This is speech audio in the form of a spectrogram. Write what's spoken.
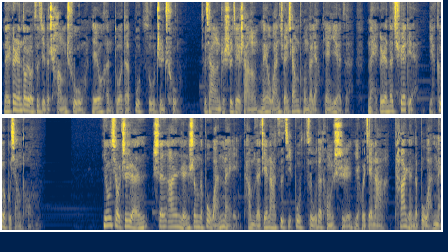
每个人都有自己的长处，也有很多的不足之处。就像这世界上没有完全相同的两片叶子，每个人的缺点也各不相同。优秀之人深谙人生的不完美，他们在接纳自己不足的同时，也会接纳他人的不完美。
